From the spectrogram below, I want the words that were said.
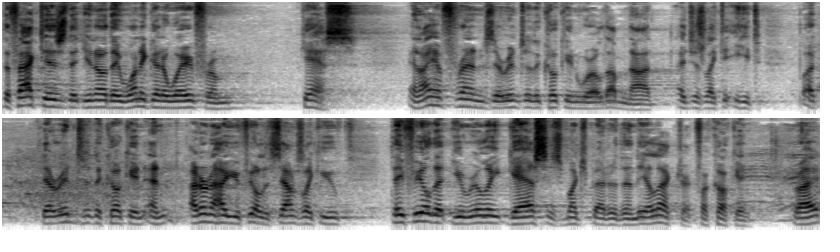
the fact is that, you know, they want to get away from gas. And I have friends, they're into the cooking world. I'm not. I just like to eat. But they're into the cooking. And I don't know how you feel. It sounds like you, they feel that you really, gas is much better than the electric for cooking, right?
